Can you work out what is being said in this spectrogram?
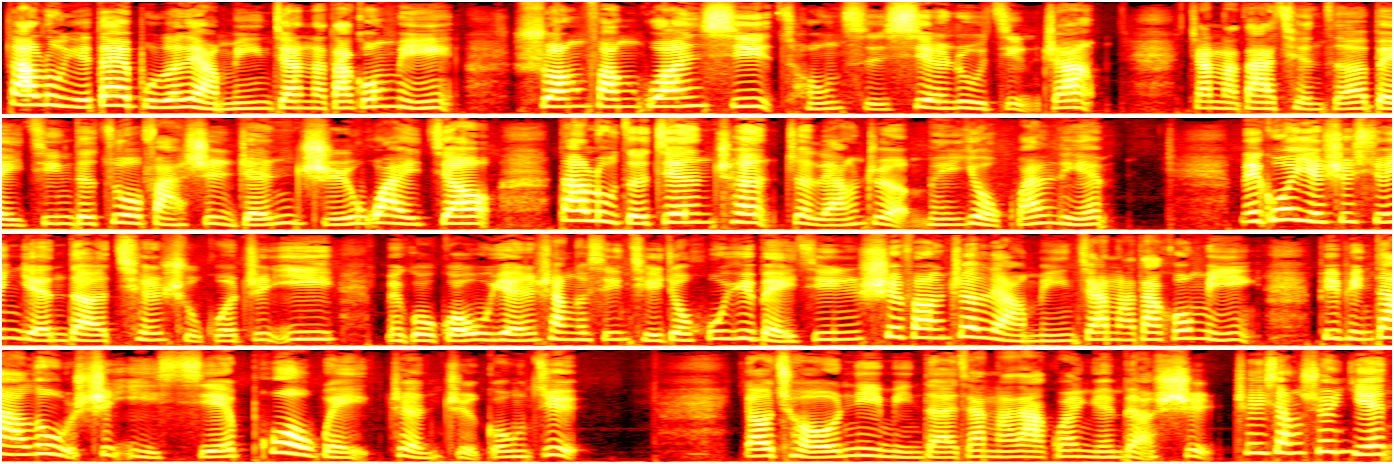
大陆也逮捕了两名加拿大公民，双方关系从此陷入紧张。加拿大谴责北京的做法是人质外交，大陆则坚称这两者没有关联。美国也是宣言的签署国之一，美国国务院上个星期就呼吁北京释放这两名加拿大公民，批评大陆是以胁迫为政治工具。要求匿名的加拿大官员表示，这项宣言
